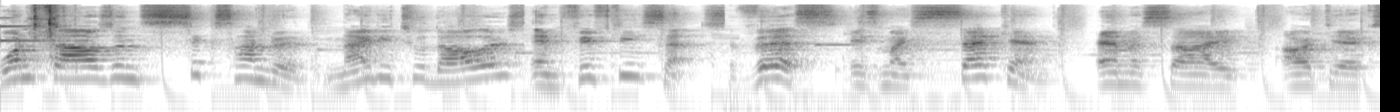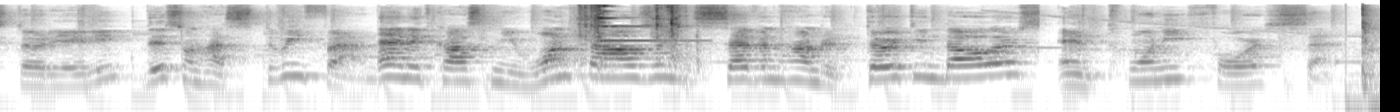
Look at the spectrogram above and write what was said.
$1,692.50. This is my second MSI RTX 3080. This one has three fans and it cost me $1,713.24.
